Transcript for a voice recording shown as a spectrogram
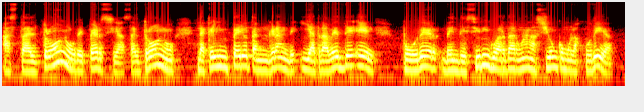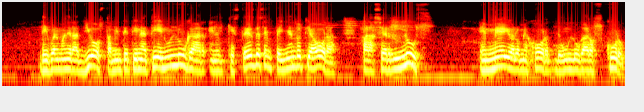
hasta el trono de Persia, hasta el trono de aquel imperio tan grande y a través de él poder bendecir y guardar una nación como la judía. De igual manera, Dios también te tiene a ti en un lugar en el que estés desempeñándote ahora para hacer luz en medio a lo mejor de un lugar oscuro.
